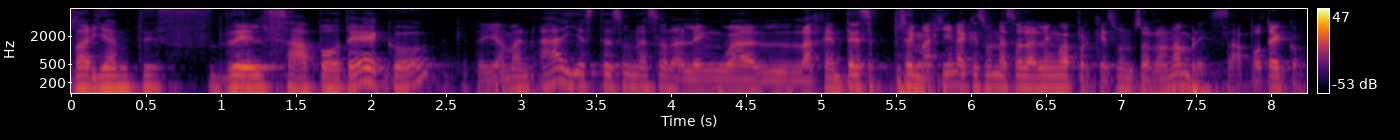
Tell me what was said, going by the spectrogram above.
variantes del zapoteco que te llaman, ah, y esta es una sola lengua, la gente se, se imagina que es una sola lengua porque es un solo nombre, zapoteco,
